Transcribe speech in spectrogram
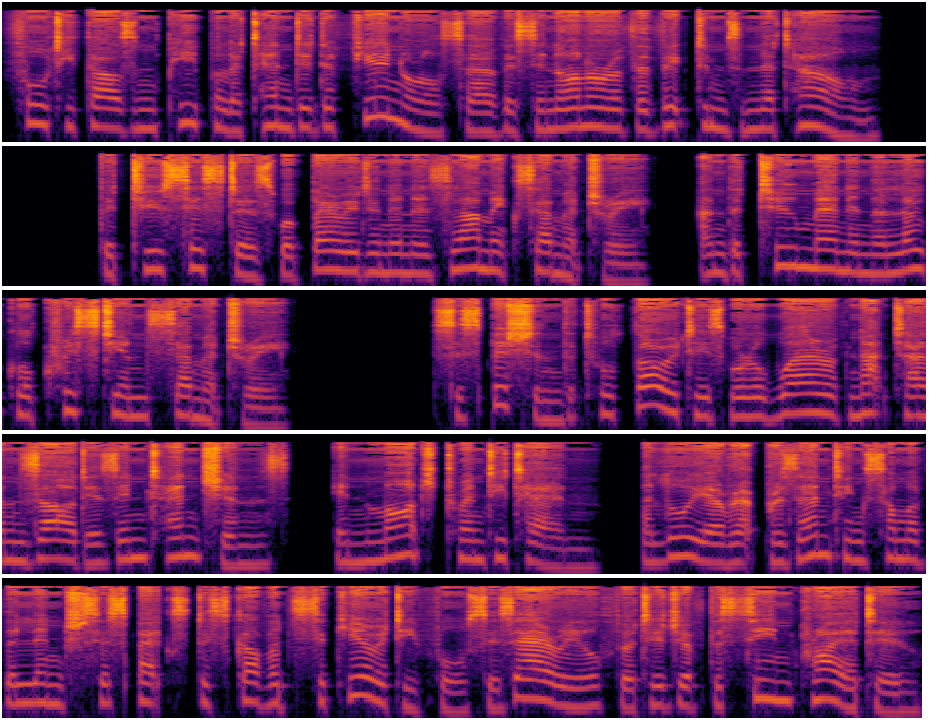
40,000 people attended a funeral service in honor of the victims in the town. The two sisters were buried in an Islamic cemetery, and the two men in the local Christian cemetery. Suspicion that authorities were aware of Natan-Zada's intentions, in March 2010, a lawyer representing some of the lynch suspects discovered security forces aerial footage of the scene prior to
